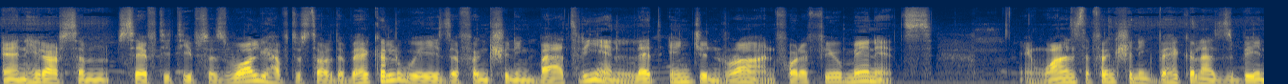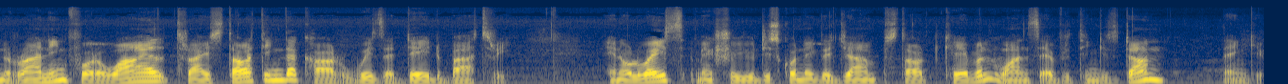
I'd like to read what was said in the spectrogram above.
And here are some safety tips as well. You have to start the vehicle with a functioning battery and let engine run for a few minutes. And once the functioning vehicle has been running for a while, try starting the car with a dead battery. And always make sure you disconnect the jump start cable once everything is done. Thank you.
